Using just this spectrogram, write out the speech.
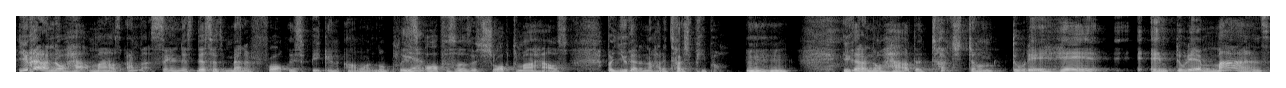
you gotta know how Miles. I'm not saying this. This is metaphorically speaking. I don't want no police Yeah. officers to show up to my house, but you gotta know how to touch people. Mm-hmm. You gotta know how to touch them through their head and through their minds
